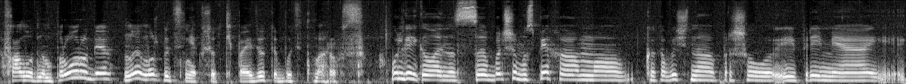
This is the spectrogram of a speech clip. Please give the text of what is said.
в холодном проруби, ну и, может быть, снег все-таки пойдет и будет мороз. Ольга Николаевна, с большим успехом, э, как обычно, прошел и премия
